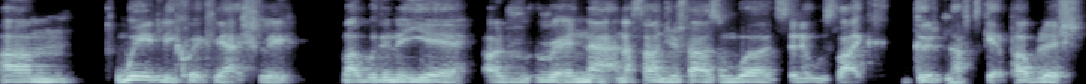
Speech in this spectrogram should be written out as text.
um, weirdly quickly actually. Like within a year, I'd written that, and that's hundred thousand words, and it was like good enough to get published.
